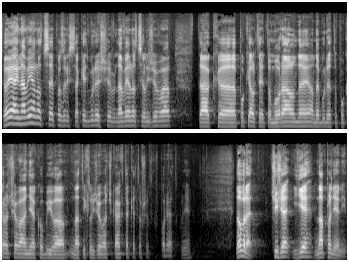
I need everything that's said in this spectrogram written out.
To je aj na Vianoce, pozri sa, keď budeš na Vianoce lyžovat, tak eh, pokud to je to morálné a nebude to pokračování, jako bývá na těch lyžovačkách, tak je to všechno v poriadku, ne? Dobre, čiže je naplněný.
